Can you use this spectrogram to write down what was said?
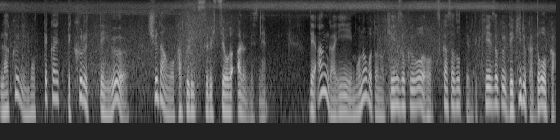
楽に持って帰ってくるっていう手段を確立する必要があるんですね。で案外物事の継続を司ってるって継続できるかどうか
